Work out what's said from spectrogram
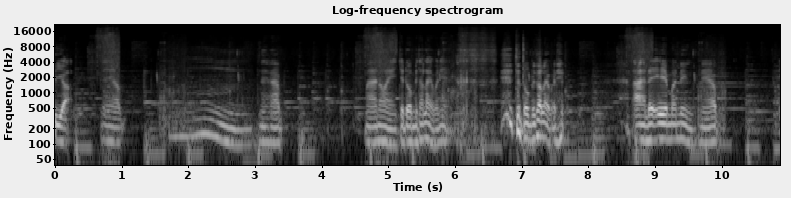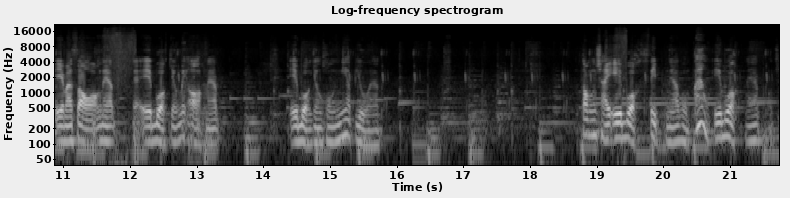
ยอะนะครับอืมนะครับ มาหน่อยจะโดนไปเท่าไหร่วะเนี่ย จะโดนไปเท่าไหร่วะเนี่ยอ่าได้ A มาหนึ่งนะครับ A มาสองนะครับ แต่ A บวกยังไม่ออกนะครับ A บวกยังคงเงียบอยู่นะครับ ต้องใช้ A บวกสิบนะครับผม อ้าว A บวกนะครับ โอเค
